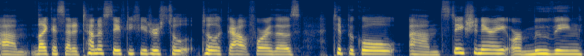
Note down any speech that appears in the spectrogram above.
um, like I said, a ton of safety features to, to look out for those typical um, stationary or moving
